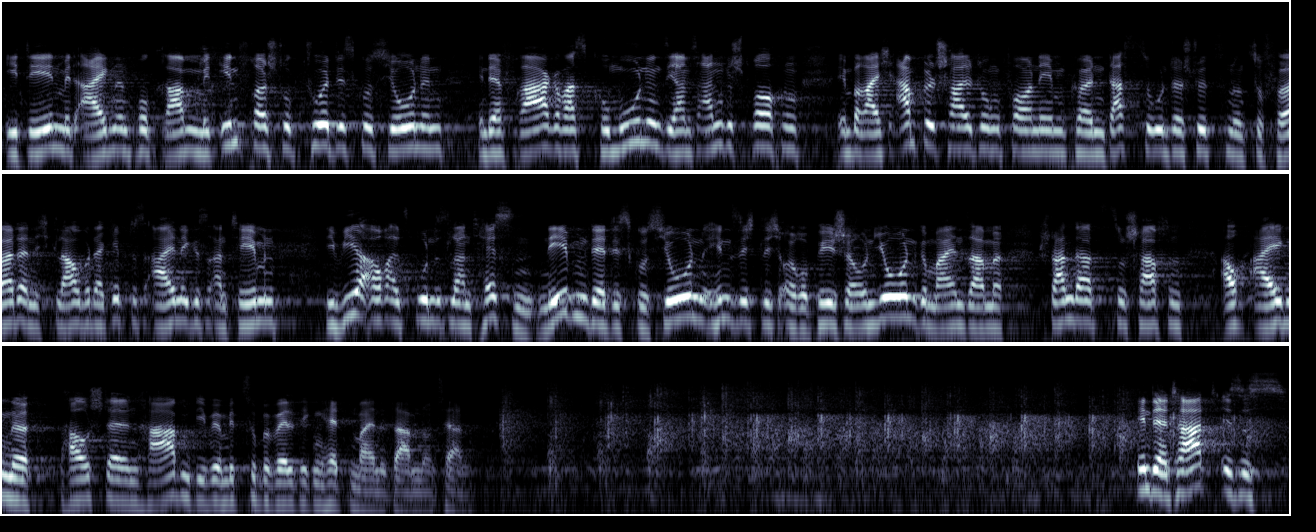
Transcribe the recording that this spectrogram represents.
Ideen, mit eigenen Programmen, mit Infrastrukturdiskussionen in der Frage, was Kommunen, Sie haben es angesprochen, im Bereich Ampelschaltungen vornehmen können, das zu unterstützen und zu fördern. Ich glaube, da gibt es einiges an Themen, die wir auch als Bundesland Hessen neben der Diskussion hinsichtlich Europäischer Union, gemeinsame Standards zu schaffen, auch eigene Baustellen haben, die wir mit zu bewältigen hätten. Meine Damen und Herren. In der Tat ist es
